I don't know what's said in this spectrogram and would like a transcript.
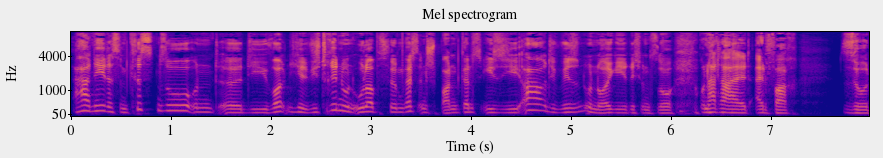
Ah, nee, das sind Christen so und äh, die wollten hier, wir drehen nur einen Urlaubsfilm, ganz entspannt, ganz easy, ah, die, wir sind nur neugierig und so und hat er halt einfach so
